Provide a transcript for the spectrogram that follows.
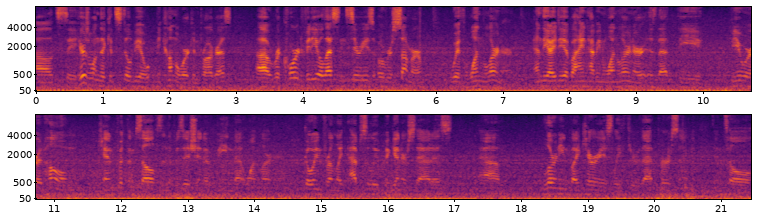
Uh, let's see. Here's one that could still be a, become a work in progress. Uh, record video lesson series over summer with one learner. And the idea behind having one learner is that the viewer at home can put themselves in the position of being that one learner, going from like absolute beginner status, um, learning vicariously through that person until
